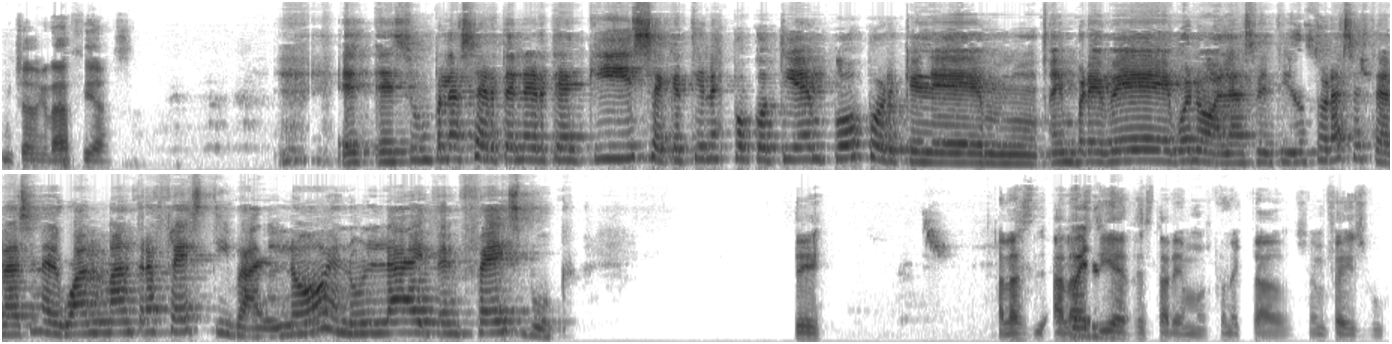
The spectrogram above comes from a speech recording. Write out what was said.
Muchas gracias. Es, un placer tenerte aquí. Sé que tienes poco tiempo porque mm, en breve, bueno, a las 22 horas estarás en el One Mantra Festival, ¿no? En un live en Facebook. Sí. A las, a las 10 estaremos conectados en Facebook.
